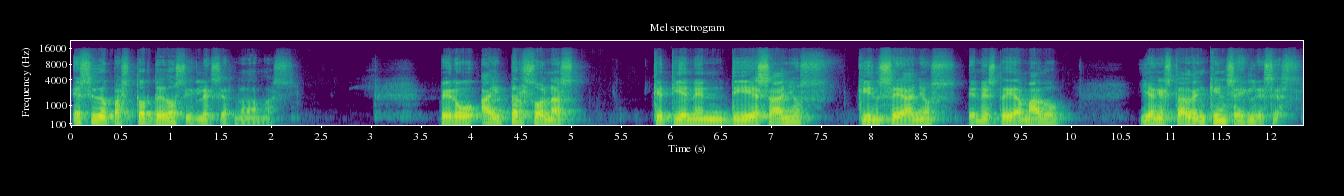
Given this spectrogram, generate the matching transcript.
he sido pastor de dos iglesias nada más. Pero hay personas que tienen 10 años, 15 años en este llamado y han estado en 15 iglesias.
